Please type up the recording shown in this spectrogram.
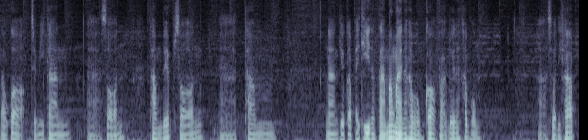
เราก็จะมีการอาสอนทำเว็บสอนอทำงานเกี่ยวกับไอทีต่างๆ มากมายนะครับผมก็ฝากด้วยนะครับผมสวัสดีครับ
